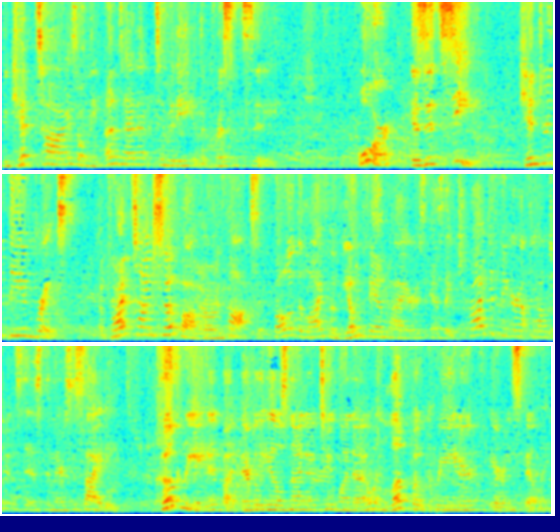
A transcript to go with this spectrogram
who kept ties on the undead activity in the Crescent City. Or is it C, Kindred the Embraced, a primetime soap opera on Fox that followed the life of young vampires as they tried to figure out how to exist in their society? Co-created by Beverly Hills 90210 and Love Boat creator Aaron Spelling.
